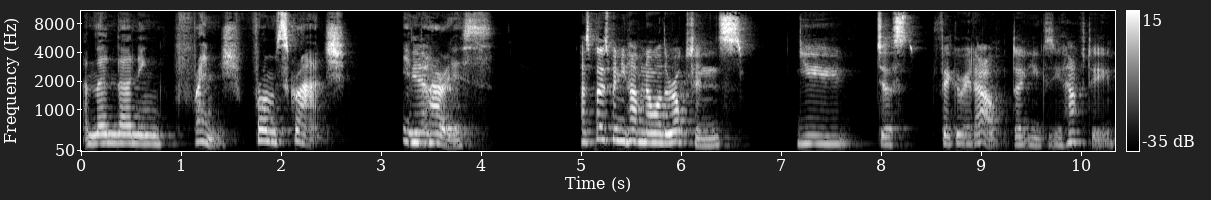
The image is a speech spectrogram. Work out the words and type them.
and then learning French from scratch in yeah. Paris. I suppose when you have no other options, you just figure it out, don't you? Because you have to.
